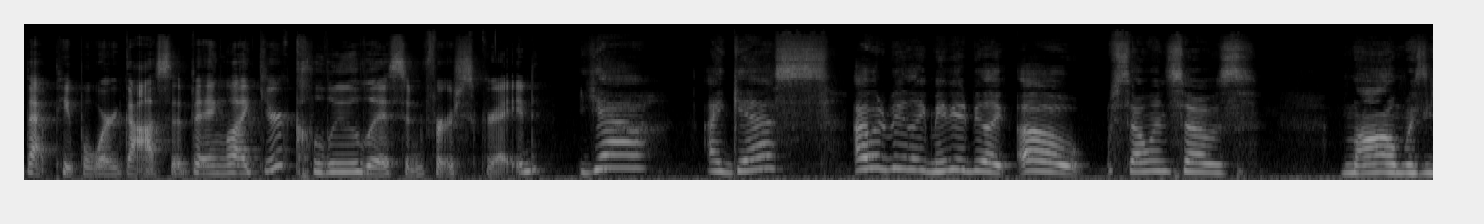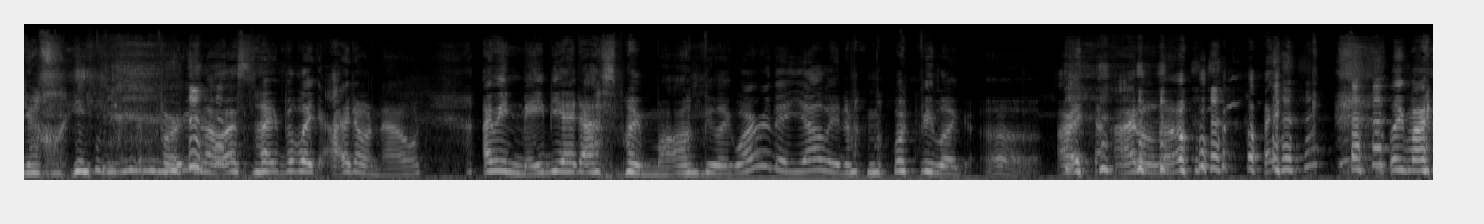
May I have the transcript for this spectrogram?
that people were gossiping. Like you're clueless in first grade. Yeah, I guess I would be like, maybe I'd be like, oh, so and so's mom was yelling last night, but like, I don't know. I mean, maybe I'd ask my mom, be like, why were they yelling? And my mom would be like, oh, I, I don't know. like, like, my,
